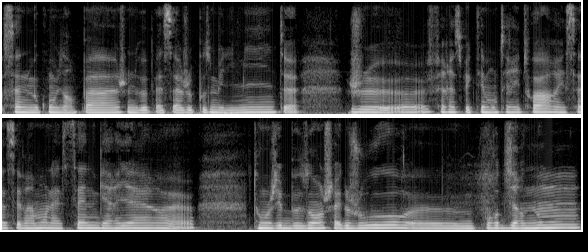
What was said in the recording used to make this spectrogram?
ça ne me convient pas, je ne veux pas ça, je pose mes limites, je euh, fais respecter mon territoire et ça c'est vraiment la scène guerrière euh, dont j'ai besoin chaque jour euh, pour dire non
